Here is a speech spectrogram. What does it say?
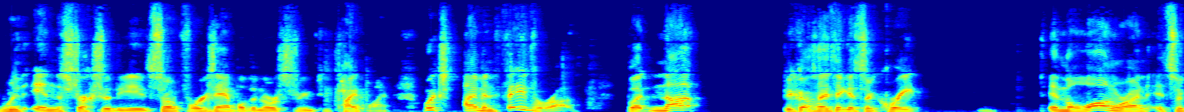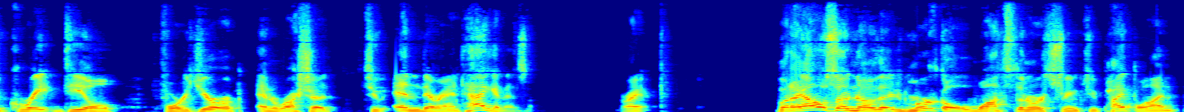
within the structure of the EU. So, for example, the Nord Stream 2 pipeline, which I'm in favor of, but not because I think it's a great, in the long run, it's a great deal for Europe and Russia to end their antagonism, right? But I also know that Merkel wants the Nord Stream 2 pipeline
